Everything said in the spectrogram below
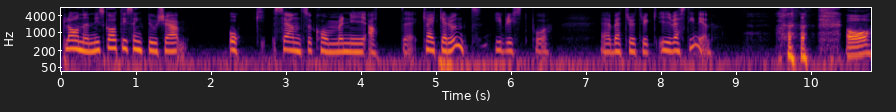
planen. Ni ska till St. Lucia och sen så kommer ni att eh, kajka runt i brist på eh, bättre uttryck i Västindien. ja,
